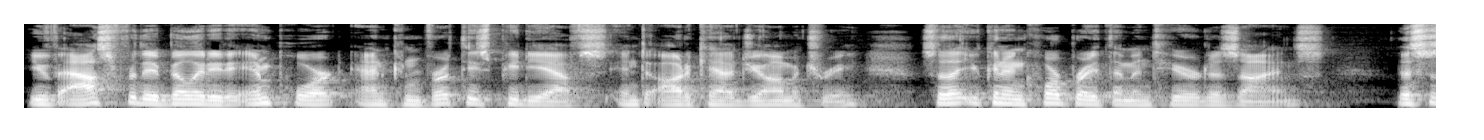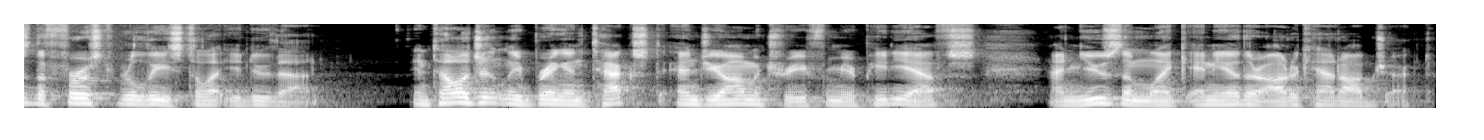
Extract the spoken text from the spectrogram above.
You've asked for the ability to import and convert these PDFs into AutoCAD geometry so that you can incorporate them into your designs. This is the first release to let you do that. Intelligently bring in text and geometry from your PDFs and use them like any other AutoCAD object.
